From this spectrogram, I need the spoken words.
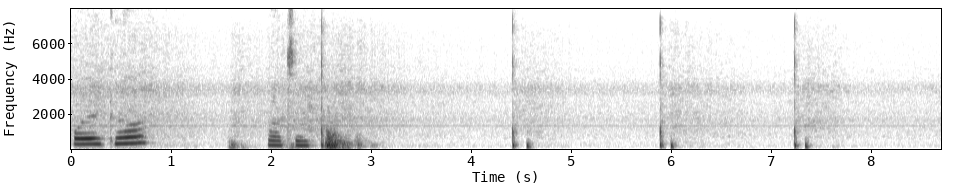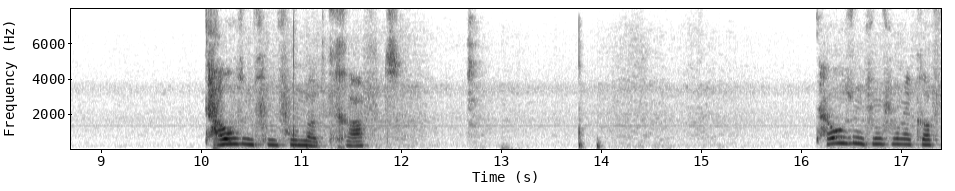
Folge. Warte. 1500 Kraft. 1500 Kraft.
